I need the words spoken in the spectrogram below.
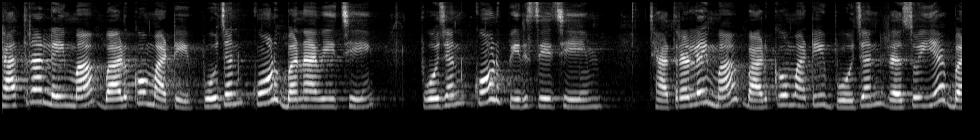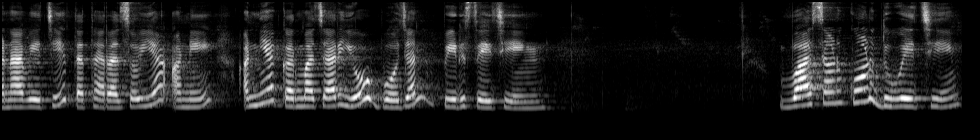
છાત્રાલયમાં બાળકો માટે ભોજન કોણ બનાવે છે? ભોજન કોણ પીરસે છે? છાત્રાલયમાં બાળકો માટે ભોજન રસોઈયા બનાવે છે તથા રસોઈયા અને અન્ય કર્મચારીઓ ભોજન પીરસે છે. વાસણ કોણ ધોવે છે?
